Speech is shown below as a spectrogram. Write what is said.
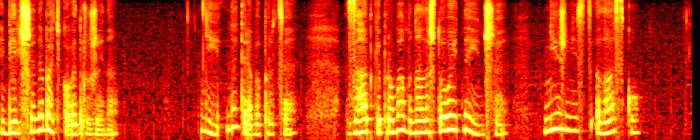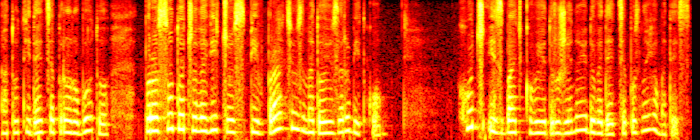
більше не батькова дружина. Ні, не треба про це. Згадки про маму налаштовують на інше. Ніжність, ласку. А тут йдеться про роботу, про суто чоловічу співпрацю з метою заробітку. Хоч із батьковою дружиною доведеться познайомитись.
